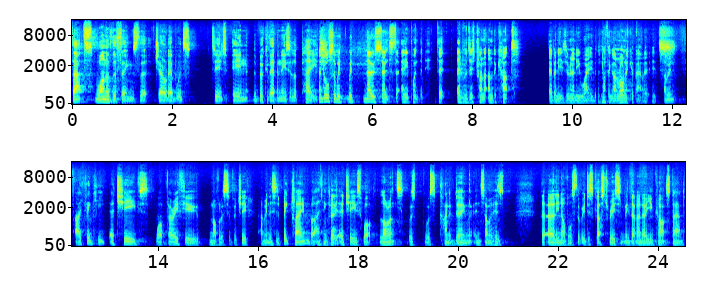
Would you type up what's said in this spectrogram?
That's one of the things that Gerald Edwards did in the Book of Ebenezer Le Page. And also with, with no sense at any point that, that Edwards is trying to undercut Ebenezer in any way. There's nothing ironic about it. It's, I mean, I think he achieves what very few novelists have achieved. I mean, this is a big claim, but I think he achieves what Lawrence was, was kind of doing in some of his the early novels that we discussed recently that I know you can't stand.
